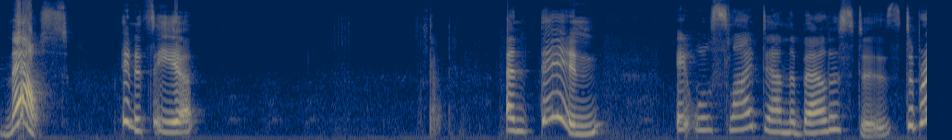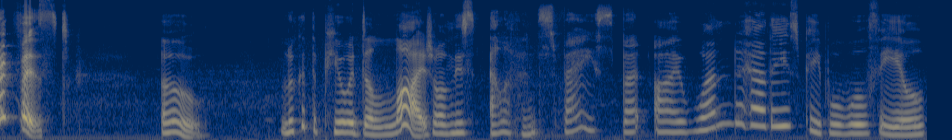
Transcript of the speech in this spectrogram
Mouse! in its ear. And then it will slide down the balusters to breakfast. Oh, look at the pure delight on this elephant's face. But I wonder how these people will feel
